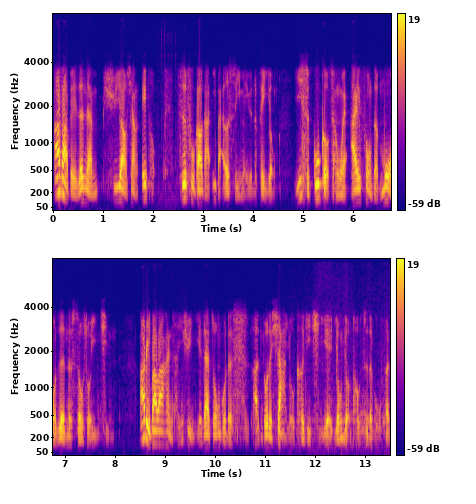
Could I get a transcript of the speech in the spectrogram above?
阿法贝仍然需要向 Apple 支付高达一百二十亿美元的费用，以使 Google 成为 iPhone 的默认的搜索引擎。阿里巴巴和腾讯也在中国的很多的下游科技企业拥有投资的股份，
